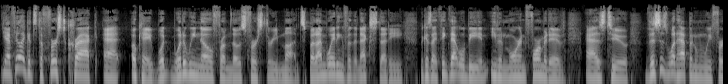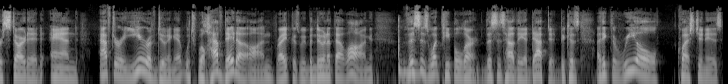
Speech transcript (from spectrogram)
Yeah, I feel like it's the first crack at okay, what what do we know from those first three months? But I'm waiting for the next study because I think that will be even more informative as to this is what happened when we first started, and after a year of doing it, which we'll have data on, right? Because we've been doing it that long. Mm-hmm. This is what people learned. This is how they adapted. Because I think the real question is,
